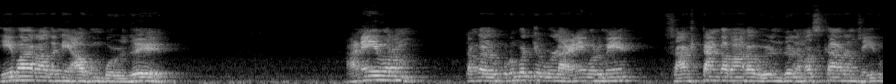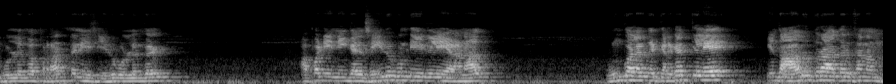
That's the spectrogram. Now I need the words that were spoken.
தீபாராதனை ஆகும் பொழுது அனைவரும் தங்கள் குடும்பத்தில் உள்ள அனைவருமே சாஷ்டாங்கமாக விழுந்து நமஸ்காரம் செய்து கொள்ளுங்கள் பிரார்த்தனை செய்து கொள்ளுங்கள். அப்படி நீங்கள் செய்து கொண்டீர்களே ஆனால் உங்களது கிரகத்திலே இந்த ஆருத்ரா தரிசனம்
